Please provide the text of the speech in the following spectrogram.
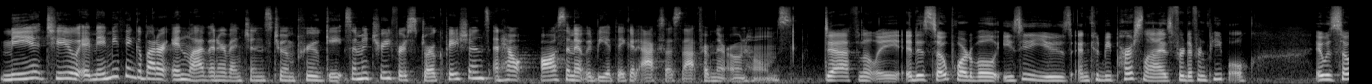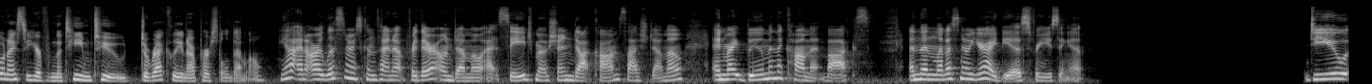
Me too. It made me think about our in lab interventions to improve gait symmetry for stroke patients and how awesome it would be if they could access that from their own homes. Definitely. It is so portable, easy to use, and could be personalized for different people. It was so nice to hear from the team too, directly in our personal demo. Yeah, and our listeners can sign up for their own demo at sagemotion.com slash demo and write boom in the comment box and then let us know your ideas for using it. Do you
